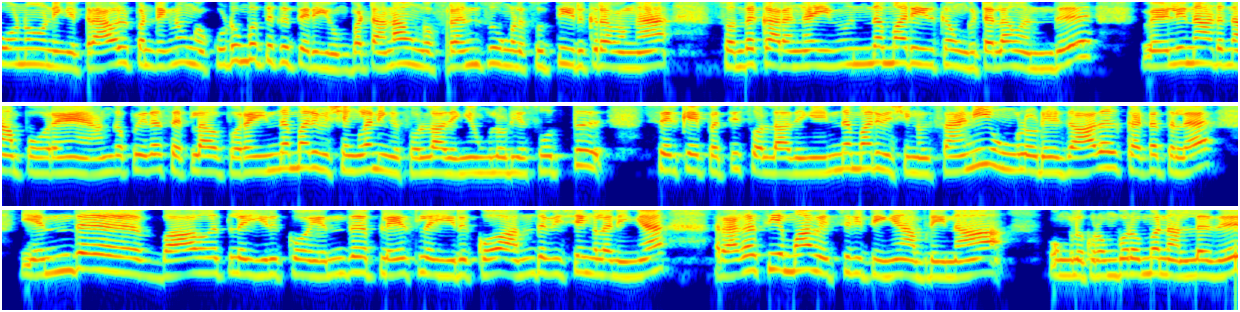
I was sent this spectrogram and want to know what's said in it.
போகணும் நீங்கள் ட்ராவல் பண்ணுறீங்கன்னா உங்கள் குடும்பத்துக்கு தெரியும். பட் ஆனால் உங்கள் ஃப்ரெண்ட்ஸ் உங்களை சுற்றி இருக்கிறவங்க சொந்தக்காரங்க இந்த மாதிரி இருக்கவங்ககிட்டலாம் வந்து வெளிநாடு நான் போகிறேன் அங்கே போய் தான் செட்டில் ஆக போகிறேன் இந்த மாதிரி விஷயங்கள்லாம் நீங்கள் சொல்லாதீங்க. உங்களுடைய சொத்து சேர்க்கை பற்றி சொல்லாதீங்க. இந்த மாதிரி விஷயங்கள். சனி உங்களுடைய ஜா ஜாதக கட்டத்தில் எந்த பாவகத்தில் இருக்கோ எந்த பிளேஸில் இருக்கோ அந்த விஷயங்களை நீங்கள் ரகசியமாக வச்சுக்கிட்டீங்க அப்படின்னா உங்களுக்கு ரொம்ப ரொம்ப நல்லது.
